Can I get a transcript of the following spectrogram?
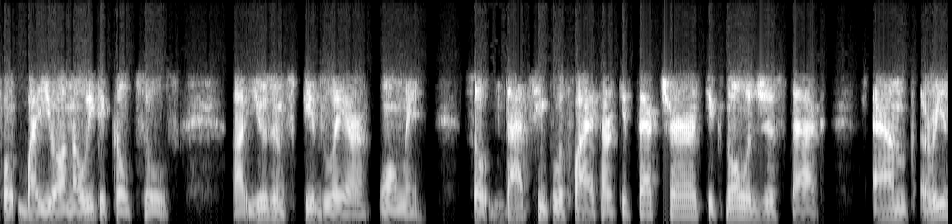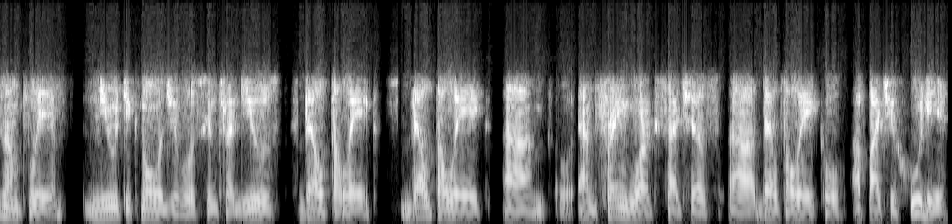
for, by your analytical tools uh, using speed layer only. So that simplified architecture, technology stack, and recently, new technology was introduced, Delta Lake. Delta Lake um, and frameworks such as uh, Delta Lake or Apache Hudi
